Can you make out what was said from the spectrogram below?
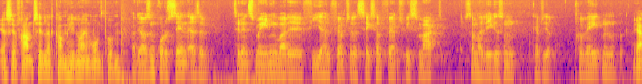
jeg ser frem til at komme hele vejen rundt på dem. Og det er også en producent, altså til den smagning var det 94 eller 96, vi smagte, som har ligget som, kan man sige, privat, men Ja.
